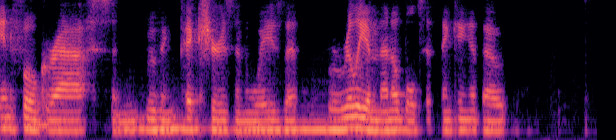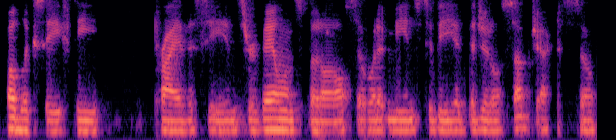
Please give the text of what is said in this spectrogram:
infographics and moving pictures in ways that were really amenable to thinking about public safety, privacy, and surveillance, but also what it means to be a digital subject. So,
